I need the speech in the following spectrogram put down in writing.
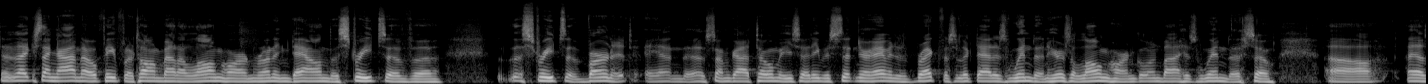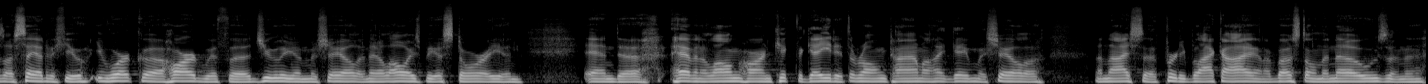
next thing I know, people are talking about a longhorn running down the streets of uh, the streets of Burnet. And uh, some guy told me, he said he was sitting there having his breakfast, looked out his window, and here's a longhorn going by his window. So, uh, as I said, if you, you work uh, hard with uh, Julie and Michelle, and there'll always be a story. And and uh, having a longhorn kick the gate at the wrong time, I think gave Michelle a, a nice, uh, pretty black eye and a bust on the nose, and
